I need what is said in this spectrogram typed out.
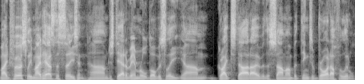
Mate, firstly, mate, how's the season? Um, just out of Emerald, obviously, um, great start over the summer, but things have dried off a little.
